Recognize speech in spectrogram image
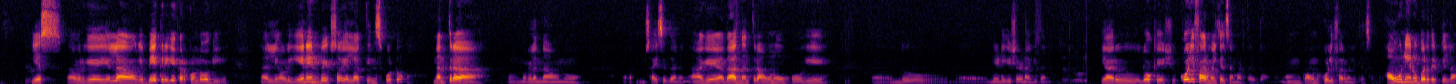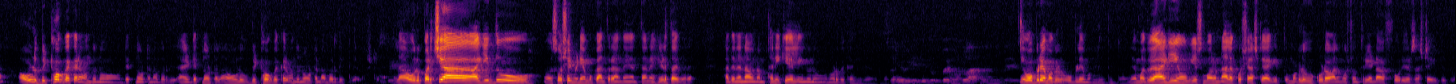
ಎಸ್ ಅವ್ರಿಗೆ ಎಲ್ಲ ಅವನಿಗೆ ಬೇಕರಿಗೆ ಕರ್ಕೊಂಡು ಹೋಗಿ, ಅಲ್ಲಿ ಅವಳಿಗೆ ಏನೇನು ಬೇಕೋ ಎಲ್ಲ ತಿನ್ನಿಸ್ಬಿಟ್ಟು ನಂತರ ಮಗಳನ್ನು ಅವನು ಸಾಯಿಸಿದ್ದಾನೆ. ಹಾಗೆ ಅದಾದ ನಂತರ ಅವನು ಹೋಗಿ ಒಂದು ನೇಣಿಗೆ ಶರಣಾಗಿದ್ದಾನೆ. ಯಾರು? ಲೋಕೇಶ್. ಕೋಳಿ ಫಾರ್ಮಲ್ಲಿ ಕೆಲಸ ಮಾಡ್ತಾ ಇದ್ದ ಅವನು. ಅವನು ಕೋಳಿ ಫಾರ್ಮಲ್ಲಿ ಕೆಲಸ ಮಾಡ ಅವನೇನು ಬರೆದಿಟ್ಟಿಲ್ಲ. ಅವಳು ಬಿಟ್ಟು ಹೋಗ್ಬೇಕಾದ್ರೆ ಒಂದು ನೋ ಡೆತ್ ನೋಟನ್ನು ಬರೆದಿ ಡೆತ್ ನೋಟ್ ಅಲ್ಲ, ಅವಳು ಬಿಟ್ಟು ಹೋಗ್ಬೇಕಾದ್ರೆ ಒಂದು ನೋಟನ್ನು ಬರೆದಿಟ್ಟಿದ್ದಾಳೆ ಅಷ್ಟೇ. ಅಲ್ಲ, ಅವರು ಪರಿಚಯ ಆಗಿದ್ದು ಸೋಷಿಯಲ್ ಮೀಡಿಯಾ ಮುಖಾಂತರನೇ ಅಂತಾನೆ ಹೇಳ್ತಾ ಇದ್ದಾರೆ. ಅದನ್ನು ನಾವು ನಮ್ಮ ತನಿಖೆಯಲ್ಲಿ ಇನ್ನೂ ನೋಡಬೇಕಾಗಿದೆ. ಒಬ್ಬರೇ ಮಗಳು ಒಬ್ಬಳೇ ಮಗಳು ಇದ್ದಿದ್ದು. ಮದುವೆ ಆಗಿ ಅವನಿಗೆ ಸುಮಾರು ಒಂದು ನಾಲ್ಕು ವರ್ಷ ಅಷ್ಟೇ ಆಗಿತ್ತು. ಮಗಳಿಗೂ ಕೂಡ ಆಲ್ಮೋಸ್ಟ್ ಒಂದು three and half four years ಅಷ್ಟೇ ಇದ್ದಿದ್ದು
